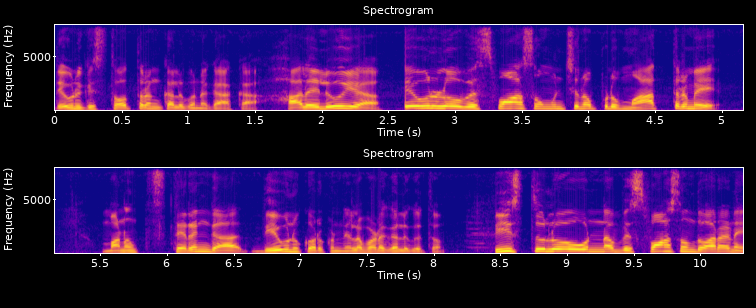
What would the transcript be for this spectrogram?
దేవునికి స్తోత్రం కలుగునగాక. హాలెలూయ దేవునిలో విశ్వాసం ఉంచినప్పుడు మాత్రమే మనం స్థిరంగా దేవుని కొరకు నిలబడగలుగుతాం. క్రీస్తులో ఉన్న విశ్వాసం ద్వారానే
